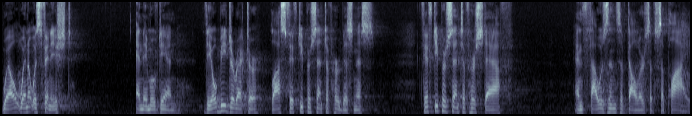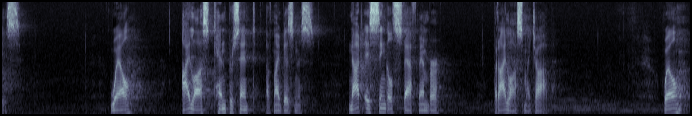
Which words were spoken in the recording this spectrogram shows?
Well, when it was finished and they moved in, the OB director lost 50% of her business, 50% of her staff, and thousands of dollars of supplies. Well, I lost 10% of my business. Not a single staff member, but I lost my job. Well,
